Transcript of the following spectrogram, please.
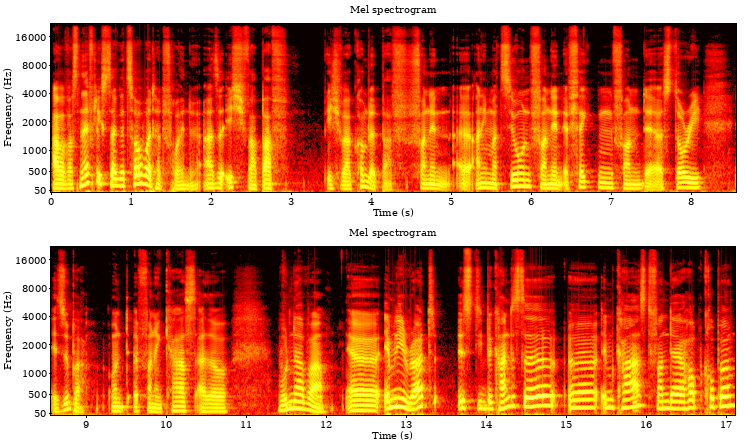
Aber was Netflix da gezaubert hat, Freunde, also ich war baff. Ich war komplett baff. Von den äh, Animationen, von den Effekten, von der Story. Ist super und äh, von den Cast, also wunderbar. Äh, Emily Rudd ist die bekannteste äh, im Cast von der Hauptgruppe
